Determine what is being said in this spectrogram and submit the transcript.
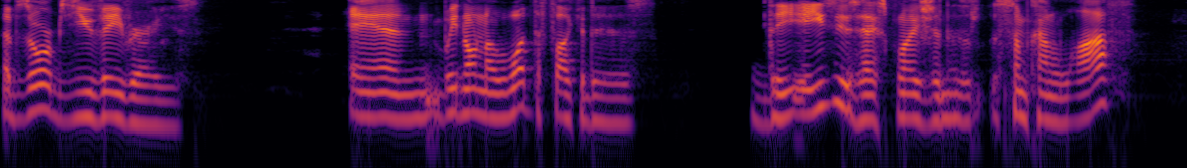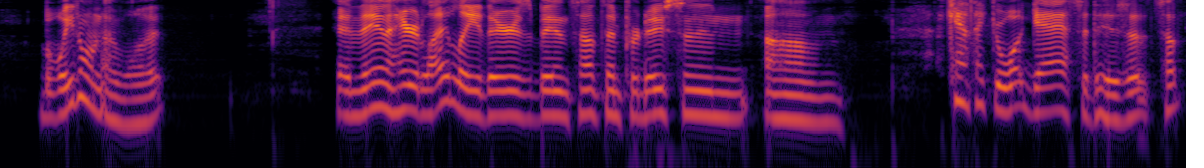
absorbs UV rays, and we don't know what the fuck it is. The easiest explanation is some kind of life, but we don't know what. And then here lately, there's been something producing. Um, I can't think of what gas it is. It's some,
